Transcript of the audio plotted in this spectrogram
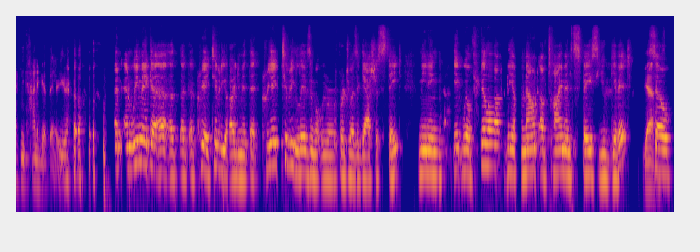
i can kind of get there you know? And, and we make a, a, a- a creativity argument that creativity lives in what we refer to as a gaseous state, meaning it will fill up the amount of time and space you give it. yeah So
